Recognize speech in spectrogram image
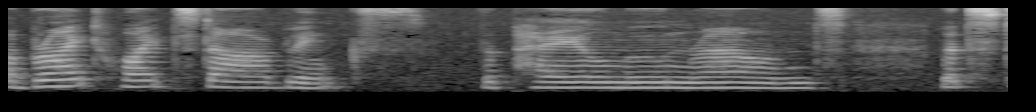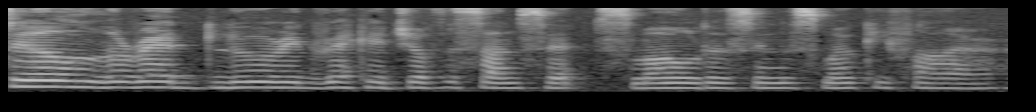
A bright white star blinks the pale moon rounds, but still the red lurid wreckage of the sunset smoulders in the smoky fire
